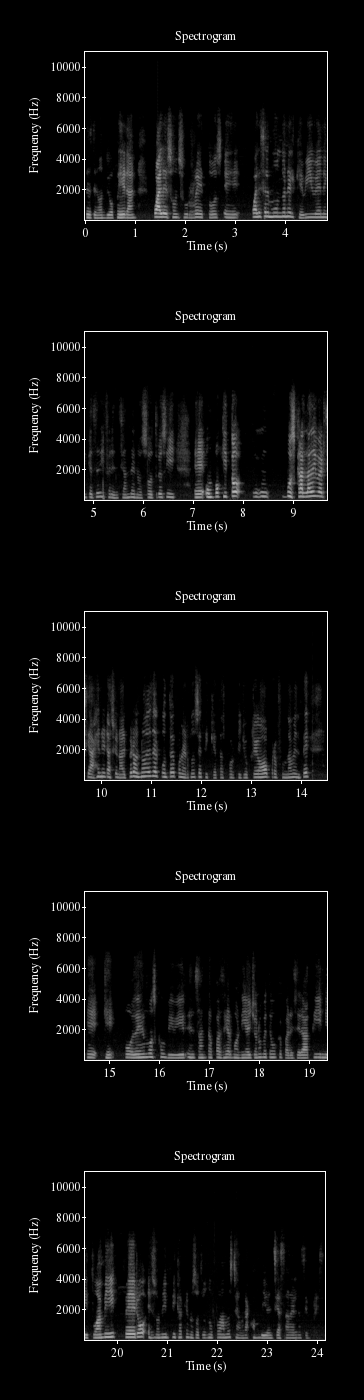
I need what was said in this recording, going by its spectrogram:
desde dónde operan, cuáles son sus retos, eh, cuál es el mundo en el que viven, en qué se diferencian de nosotros y eh, un poquito buscar la diversidad generacional, pero no desde el punto de ponernos etiquetas, porque yo creo profundamente eh, que podemos convivir en santa paz y armonía y yo no me tengo que parecer a ti ni tú a mí, pero eso no implica que nosotros no podamos tener una convivencia sana en las empresas.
